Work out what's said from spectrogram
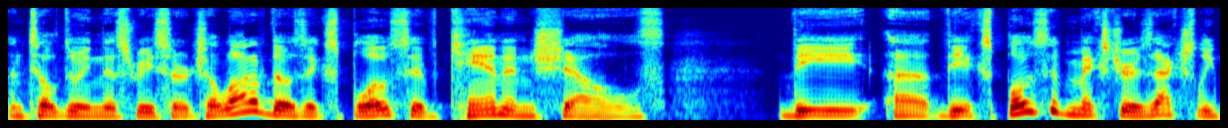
until doing this research. A lot of those explosive cannon shells, the uh, the explosive mixture is actually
